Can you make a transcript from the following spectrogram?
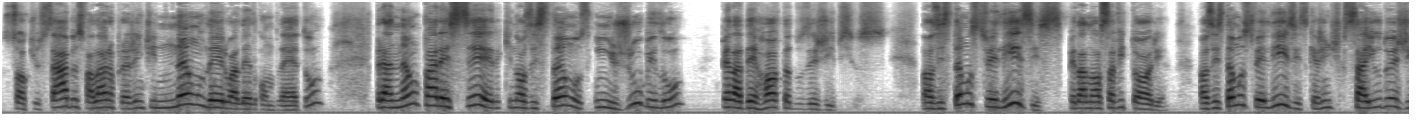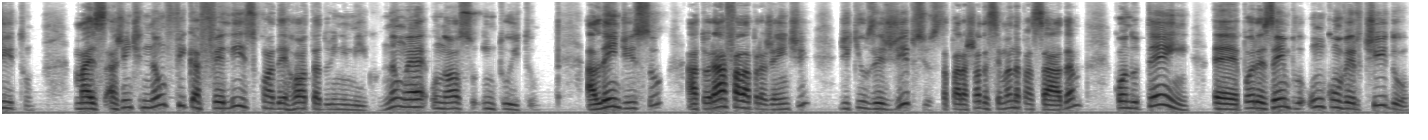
Só que os sábios falaram para a gente não ler o Alel completo, para não parecer que nós estamos em júbilo pela derrota dos egípcios. Nós estamos felizes pela nossa vitória. Nós estamos felizes que a gente saiu do Egito, mas a gente não fica feliz com a derrota do inimigo. Não é o nosso intuito. Além disso, a Torá fala para a gente de que os egípcios, está paraxá da semana passada, quando tem, é, por exemplo, um convertido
